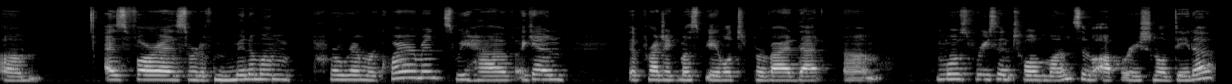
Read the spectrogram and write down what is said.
Um, as far as sort of minimum program requirements, we have again the project must be able to provide that um, most recent 12 months of operational data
